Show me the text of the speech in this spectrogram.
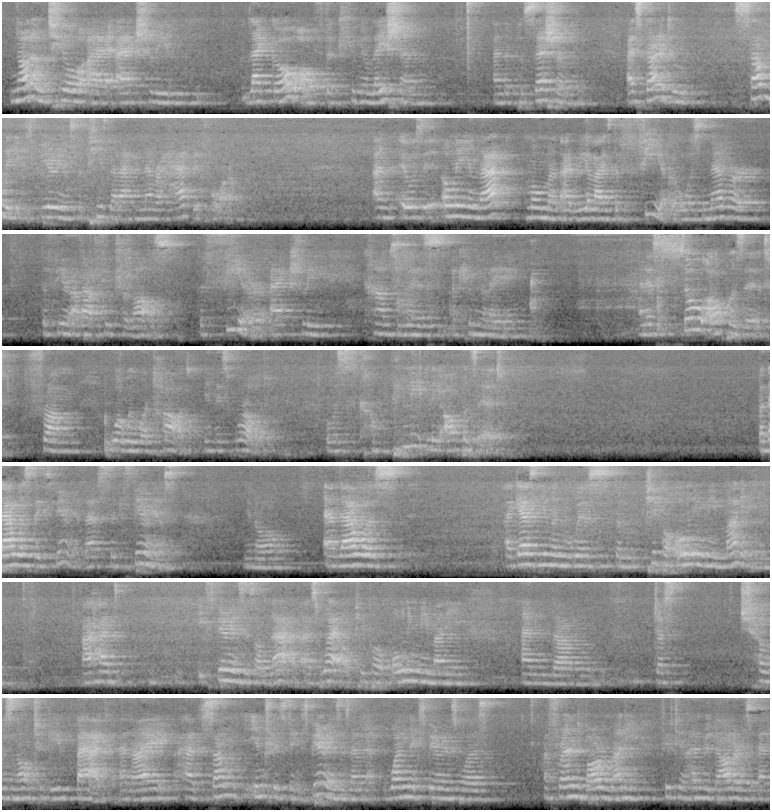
not until I actually let go of the accumulation and the possession, I started to suddenly experience the peace that I had never had before. And it was only in that moment I realized the fear was never the fear about future loss. The fear actually comes with accumulating. And it's so opposite from what we were taught in this world. It was completely opposite. But that was the experience. That's the experience, you know. And that was, I guess, even with the people owing me money, I had experiences of that as well. People owing me money and um, just chose not to give back. And I had some interesting experiences. And one experience was a friend borrowed money, fifteen hundred dollars, and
